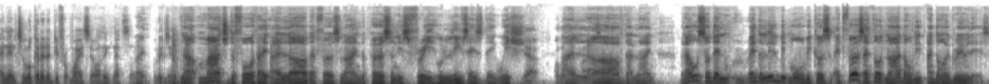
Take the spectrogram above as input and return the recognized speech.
and then to look at it a different way. So I think that's a Right. good example. Now, March the 4th, I, I love that first line. The person is free who lives as they wish. Yeah. I I that love that line. But I also then read a little bit more because at first I thought, no, I don't, I don't agree with this,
